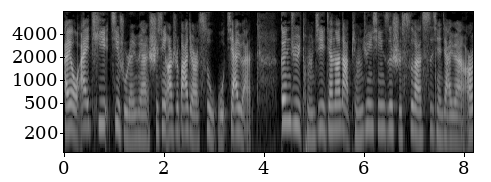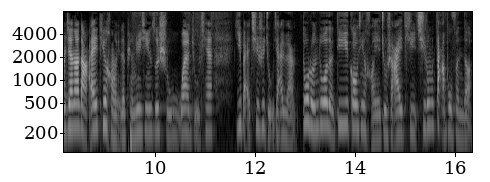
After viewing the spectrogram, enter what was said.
还有 IT 技术人员，时薪二十八点四五加元。根据统计，加拿大平均薪资是四万四千加元，而加拿大 IT 行业的平均薪资是五万九千一百七十九加元。多伦多的第一高薪行业就是 IT，其中大部分的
